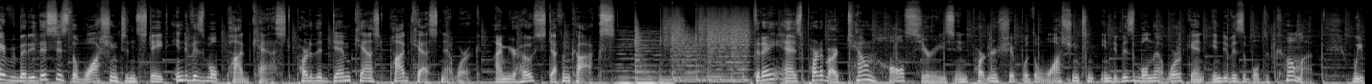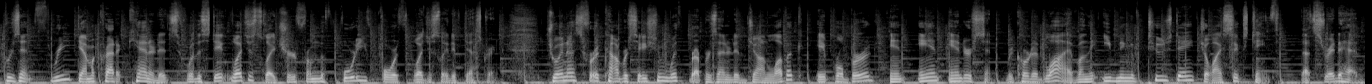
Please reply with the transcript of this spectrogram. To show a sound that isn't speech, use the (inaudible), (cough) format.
Hey, everybody, this is the Washington State Indivisible Podcast, part of the Demcast Podcast Network. I'm your host, Stephen Cox. Today, as part of our Town Hall series in partnership with the Washington Indivisible Network and Indivisible Tacoma, we present three Democratic candidates for the state legislature from the 44th Legislative District. Join us for a conversation with Representative John Lovick, April Berg, and Anne Anderson, recorded live on the evening of Tuesday, July 16th. That's straight ahead.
